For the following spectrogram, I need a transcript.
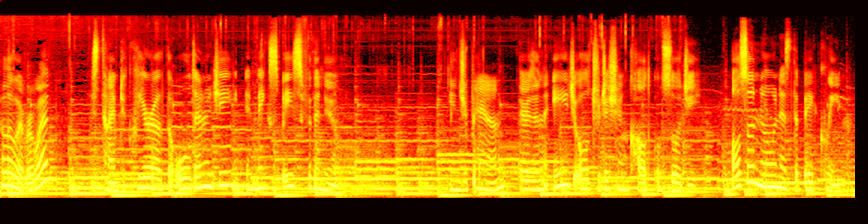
Hello, everyone. It's time to clear out the old energy and make space for the new. In Japan, there's an age old tradition called osoji, also known as the big clean.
